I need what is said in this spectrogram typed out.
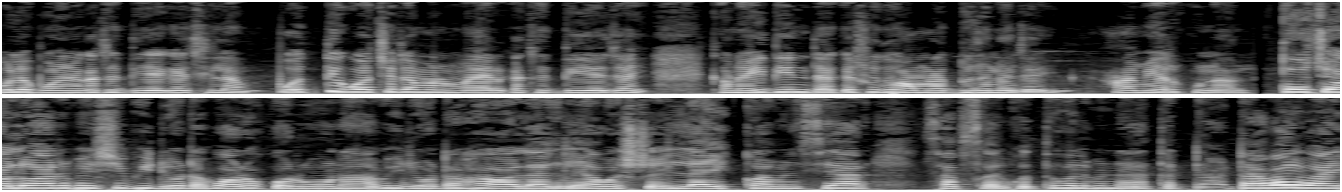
বলে বোনের কাছে দিয়ে গেছিলাম। প্রত্যেক বছরে আমার মায়ের কাছে দিয়ে যাই। কারণ এই দিনটাকে শুধু আমরা দুজনে যাই। আমি আর কুনাল। তো চলো আর বেশি ভিডিওটা বড় করব না। ভিডিওটা ভালো লাগলে অবশ্যই লাইক কমেন্ট শেয়ার সাবস্ক্রাইব করতে ভুলবেন না। তো টাটা বাই বাই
